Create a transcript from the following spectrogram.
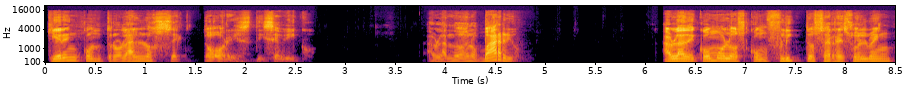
quieren controlar los sectores, dice Vico. Hablando de los barrios. Habla de cómo los conflictos se resuelven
